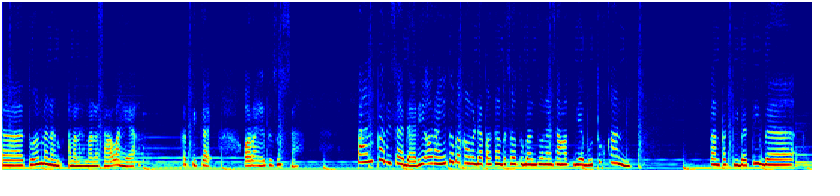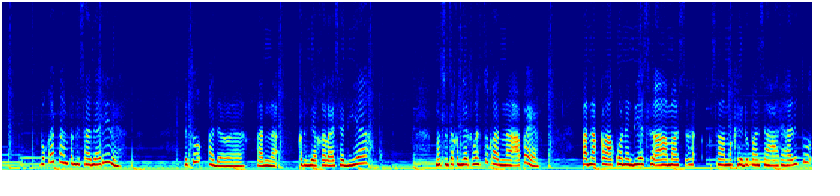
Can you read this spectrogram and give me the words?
uh, Tuhan mana mana mana salah ya? Ketika orang itu susah tanpa disadari orang itu bakal mendapatkan suatu bantuan yang sangat dia butuhkan. Tanpa tiba-tiba pokoknya tanpa disadari deh. Itu adalah karena kerja kerasnya dia maksudnya kerja keras itu karena apa ya? Karena kelakuannya dia selama selama kehidupan sehari-hari tuh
